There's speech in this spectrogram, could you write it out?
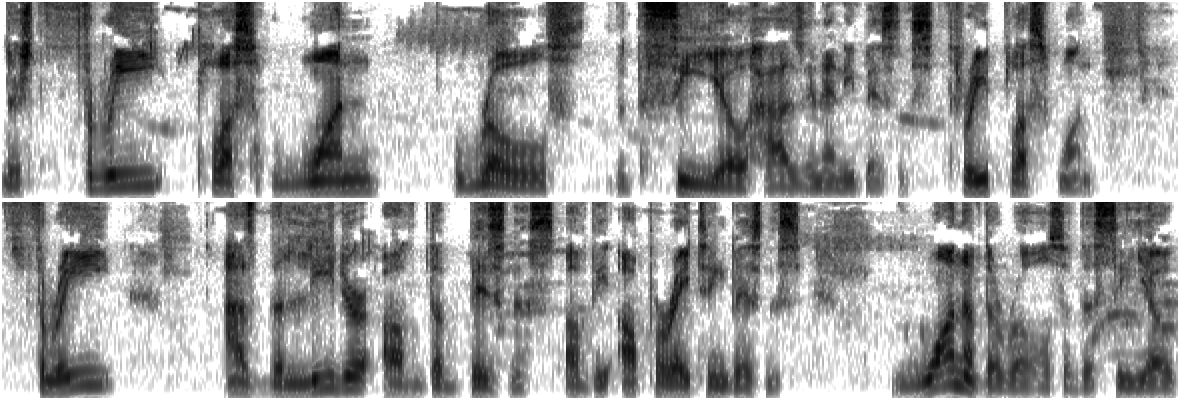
there's three plus one roles that the CEO has in any business. Three plus one. Three as the leader of the business, of the operating business. One of the roles of the CEO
